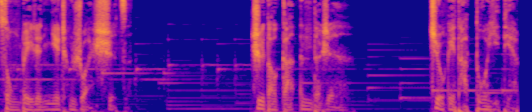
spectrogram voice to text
总被人捏成软柿子。知道感恩的人，就给他多一点；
